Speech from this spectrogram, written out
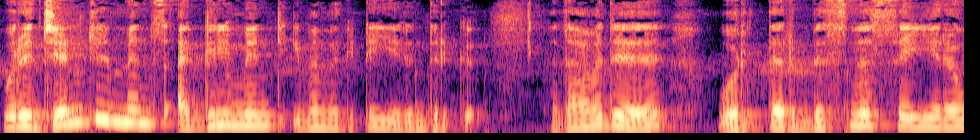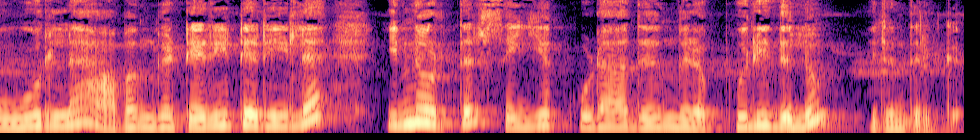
ஒரு ஜென்டில்மென்ஸ் அக்ரிமெண்ட் இவங்கக்கிட்ட இருந்திருக்கு. அதாவது ஒருத்தர் பிஸ்னஸ் செய்கிற ஊரில் அவங்க டெரிட்டரியில் இன்னொருத்தர் செய்யக்கூடாதுங்கிற புரிதலும் இருந்திருக்கு.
